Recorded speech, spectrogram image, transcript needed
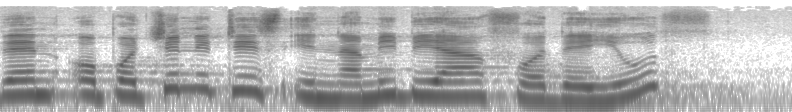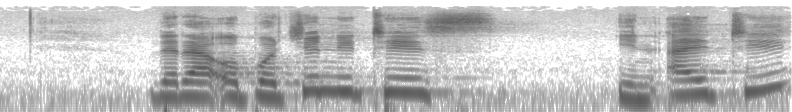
Then opportunities in Namibia for the youth. There are opportunities in IT,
